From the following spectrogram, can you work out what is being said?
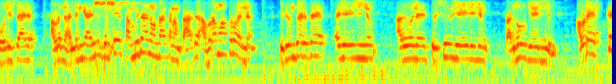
പോലീസുകാർ അവിടുന്ന് അല്ലെങ്കിൽ അതിന് പ്രത്യേക സംവിധാനം ഉണ്ടാക്കണം. അത് അവിടെ മാത്രമല്ല തിരുവനന്തപുരത്തെ ജയിലിലും അതുപോലെ തൃശ്ശൂർ ജയിലിലും കണ്ണൂർ ജയിലിലും അവിടെയൊക്കെ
